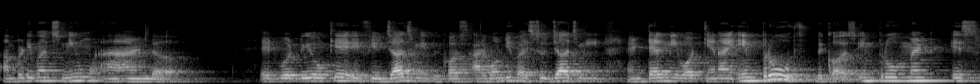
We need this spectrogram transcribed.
I'm pretty much new and uh, it would be okay if you judge me because I want you guys to judge me and tell me what can I improve because improvement is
